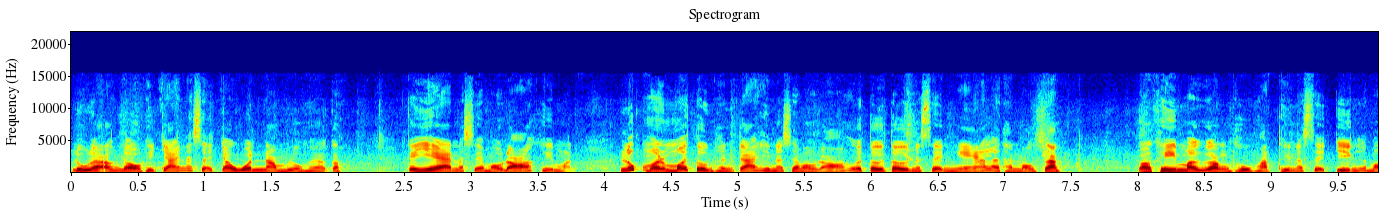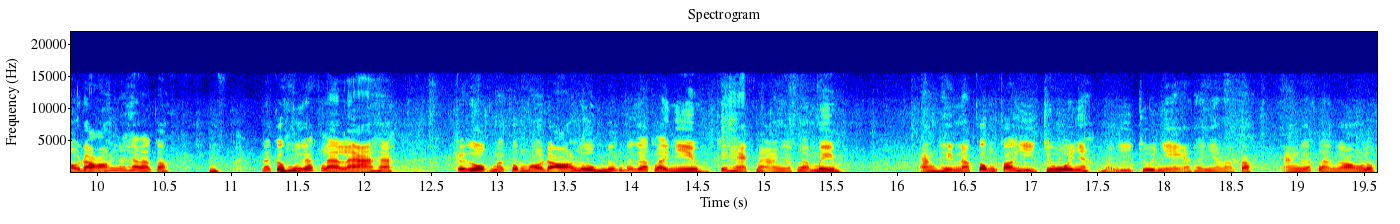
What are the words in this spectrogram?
lựu đa Ấn Độ thì trái nó sẽ cho quanh năm luôn hết con? Cái da nó sẽ màu đỏ, khi mà lúc mà nó mới tượng thành trái thì nó sẽ màu đỏ, rồi từ từ nó sẽ ngã lại thành màu xanh. Và khi mà gần thu hoạch thì nó sẽ chuyển lên màu đỏ nữa ha bà con? Nó cũng rất là lạ ha. Cái ruột nó cũng màu đỏ luôn, nước nó rất là nhiều, cái hạt nó ăn rất là mềm. Ăn thì nó cũng có vị chua nha, mà vị chua nhẹ thôi nha bà con. Ăn rất là ngon luôn.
